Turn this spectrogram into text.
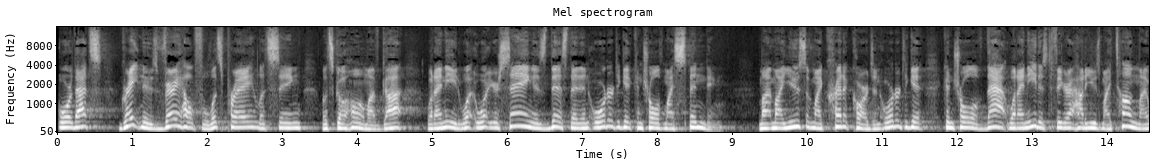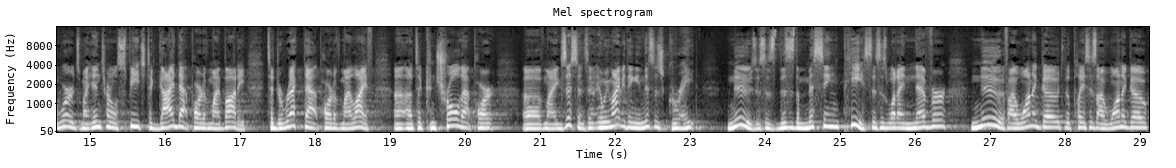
Or that's great news, very helpful. Let's pray, let's sing, let's go home. I've got what I need. What, what you're saying is this that in order to get control of my spending, my, my use of my credit cards, in order to get control of that, what I need is to figure out how to use my tongue, my words, my internal speech to guide that part of my body, to direct that part of my life, uh, uh, to control that part of my existence. And, and we might be thinking, this is great news. This is, this is the missing piece. This is what I never knew. If I want to go to the places I want to go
